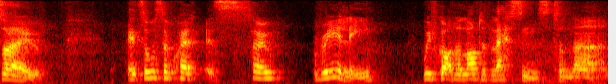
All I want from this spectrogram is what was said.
So, it's also quite, so really, we've got a lot of lessons to learn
